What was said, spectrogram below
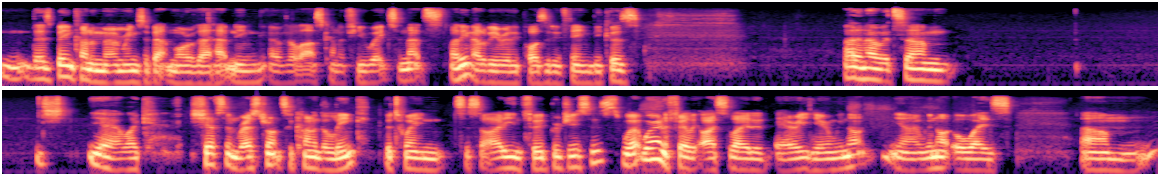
there's been kind of murmurings about more of that happening over the last kind of few weeks, and that's I think that'll be a really positive thing because I don't know, it's um yeah, like chefs and restaurants are kind of the link between society and food producers. We're, we're in a fairly isolated area here, and we're not, you know, we're not always um,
